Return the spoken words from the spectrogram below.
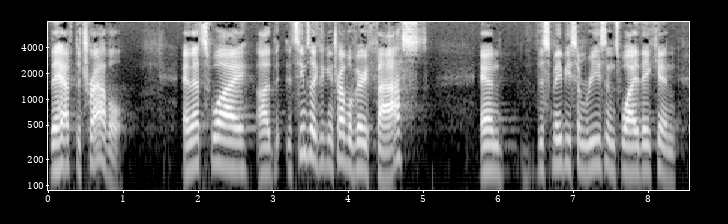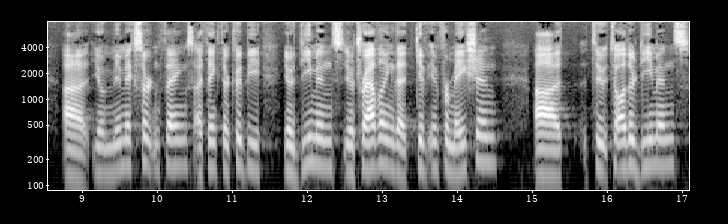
they have to travel. And that's why uh, it seems like they can travel very fast. And this may be some reasons why they can uh, you know, mimic certain things. I think there could be you know, demons you know, traveling that give information uh, to, to other demons.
